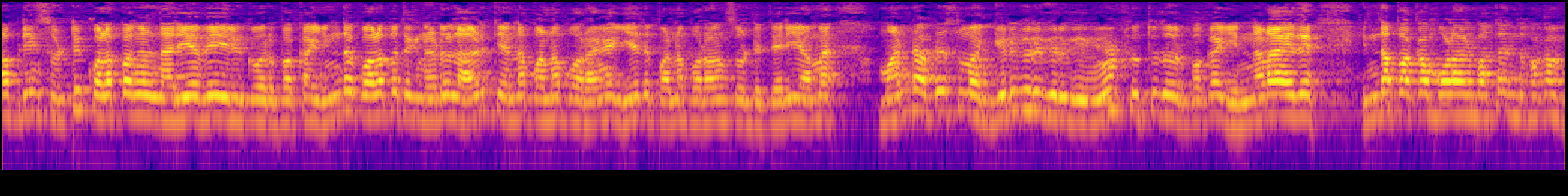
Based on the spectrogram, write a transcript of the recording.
அப்படின்னு சொல்லிட்டு குழப்பங்கள் நிறையவே இருக்கு ஒரு பக்கம். இந்த குழப்பத்துக்கு நடுவில் அடுத்து என்ன பண்ண போறாங்க ஏது பண்ண போறாங்கன்னு சொல்லிட்டு தெரியாம மண்டை அப்படியே சும்மா கிருகிரு கிருகிரு சுத்துது ஒரு பக்கம். என்னடா இது? இந்த பக்கம் போலான்னு பார்த்தா இந்த பக்கம்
